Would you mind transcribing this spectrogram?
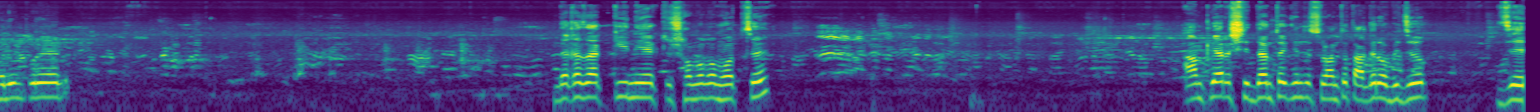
খলিমপুরের দেখা যাক কি নিয়ে একটু সমাগম হচ্ছে। আম্পায়ারের সিদ্ধান্ত কিন্তু চূড়ান্ত তাদের অভিযোগ যে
